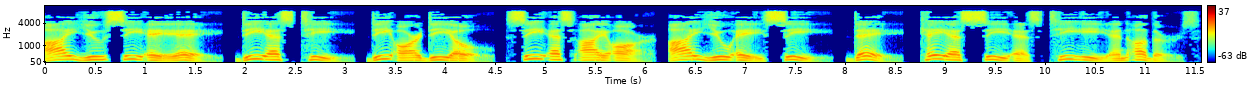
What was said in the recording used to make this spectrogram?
IUCAA, DST, DRDO, CSIR, IUAC, DAE, KSCSTE and others.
